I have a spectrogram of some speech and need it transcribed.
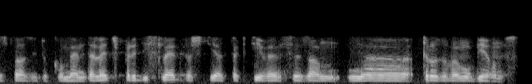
с този документ, далеч преди следващият активен сезон на трудова мобилност.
